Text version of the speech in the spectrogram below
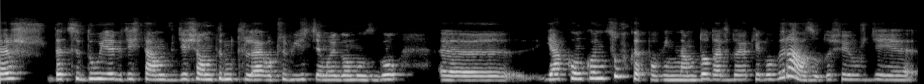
też decyduje gdzieś tam w dziesiątym tle oczywiście mojego mózgu, e, jaką końcówkę powinnam dodać do jakiego wyrazu. To się już dzieje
